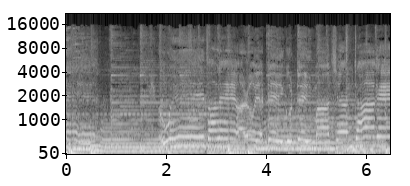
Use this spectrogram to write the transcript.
နဲ့ဝေးသွားလဲအရောရဲ့တိတ်ကိုတိတ်မှချမ်းထားခဲ့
